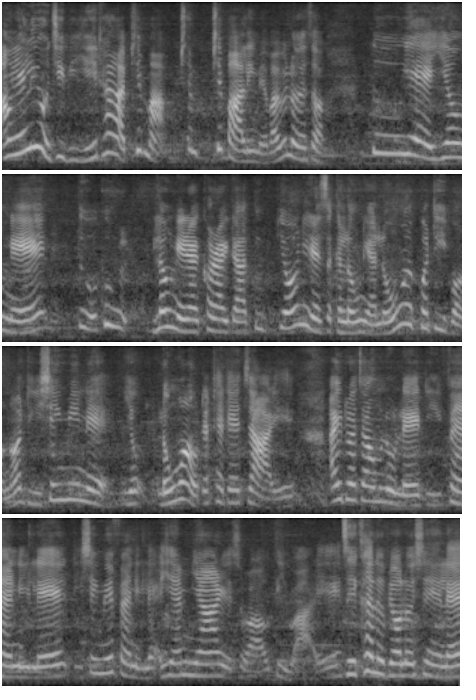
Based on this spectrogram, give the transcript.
အောင်ရဲလင်းကိုကြည့်ပြီးရေးထားတာဖြစ်မှာဖြစ်ဖြစ်ပါလိမ့်မယ်ဘာဖြစ်လို့လဲဆိုတော့သူ့ရဲ့ယုံနဲ့ သူအခုလုံနေတဲ့ character သူပြောနေတဲ့စကားလုံးတွေကလုံးဝ quality ပေါ့နော်ဒီရှိမ့်မင်းနဲ့ယုံလုံးဝကိုတက်ထက်တဲ့ကြရဲအဲ့ဒီအတွက်ကြောင့်မလို့လဲဒီ fan တွေလဲဒီရှိမ့်မင်း fan တွေလဲအများများတယ်ဆိုတာကိုသိပါတယ်ဈေးခက်လို့ပြောလို့ရှိရင်လဲ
